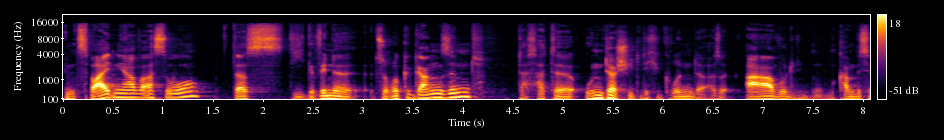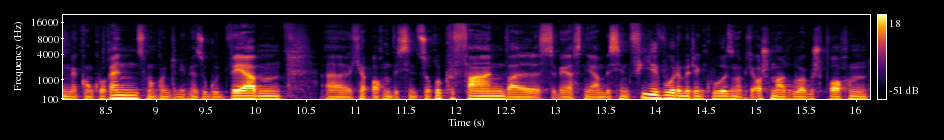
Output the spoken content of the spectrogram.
Im zweiten Jahr war es so, dass die Gewinne zurückgegangen sind das hatte unterschiedliche Gründe. Also A, wurde, kam ein bisschen mehr Konkurrenz, man konnte nicht mehr so gut werben. Äh, ich habe auch ein bisschen zurückgefahren, weil es im ersten Jahr ein bisschen viel wurde mit den Kursen, habe ich auch schon mal drüber gesprochen.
